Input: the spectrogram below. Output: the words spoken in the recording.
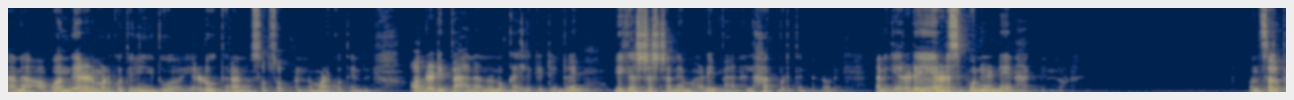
ನಾನು ಅವೊಂದು ಎರಡು ಮಾಡ್ಕೋತೀನಿ, ಇದು ಎರಡೂ ಥರನೂ ಸೊಪ್ಪು ಸೊಪ್ಪನ್ನು ಮಾಡ್ಕೋತೀನಿ. ರೀ ಆಲ್ರೆಡಿ ಪ್ಯಾನನ್ನು ಕೈಲಿಕ್ಕೆ ಇಟ್ಟೀನಿ ರೀ ಈಗ ಅಷ್ಟಷ್ಟನ್ನೇ ಮಾಡಿ ಪ್ಯಾನಲ್ಲಿ ಹಾಕ್ಬಿಡ್ತೀನಿ. ರೀ ನೋಡಿ, ನನಗೆ ಎರಡೇ ಎರಡು ಸ್ಪೂನ್ ಎಣ್ಣೆಯನ್ನು ನೋಡಿರಿ ಒಂದು ಸ್ವಲ್ಪ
